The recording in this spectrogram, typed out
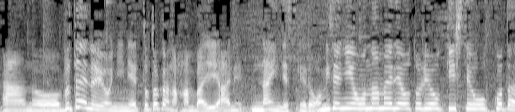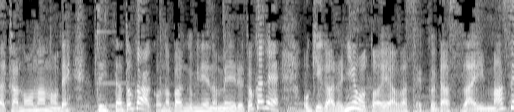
あの、舞台のようにネットとかの販売あり、ないんですけど、お店にお名前でお取り置きしておくことは可能なので、ツイッターとか、この番組でのメールとかで、お気軽にお問い合わせくださいませ。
